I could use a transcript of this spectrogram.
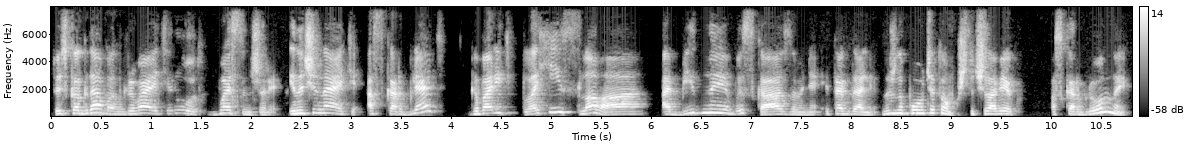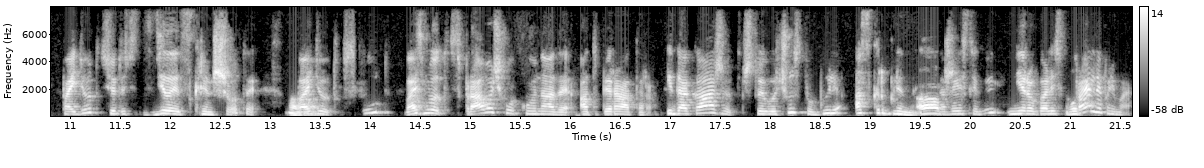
То есть, когда вы Да. открываете рот в мессенджере и начинаете оскорблять, говорить плохие слова, обидные высказывания и так далее, нужно помнить о том, что человек оскорбленный пойдет, все это сделает скриншоты, Ага. пойдет в суд, возьмет справочку, какую надо от оператора, и докажет, что его чувства были оскорблены. А- Даже если вы не ругались. Вот- Правильно я понимаю?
